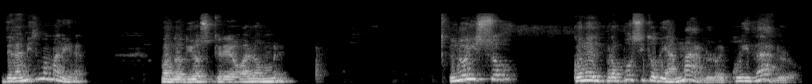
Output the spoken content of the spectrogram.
De la misma manera, cuando Dios creó al hombre, lo hizo con el propósito de amarlo y cuidarlo.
